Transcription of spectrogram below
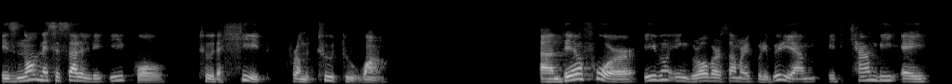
is not necessarily equal to the heat from two to one. And therefore, even in global thermal equilibrium, it can be a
